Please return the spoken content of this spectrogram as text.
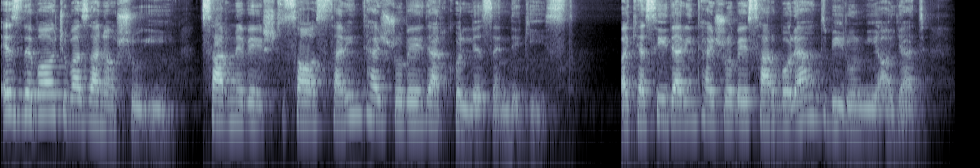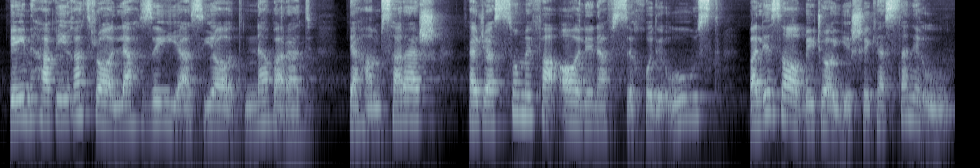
ازدواج و زناشویی سرنوشت سازترین تجربه در کل زندگی است و کسی در این تجربه سربلند بیرون می آید که این حقیقت را لحظه ای از یاد نبرد که همسرش تجسم فعال نفس خود اوست و لذا به جای شکستن او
